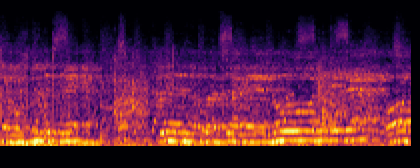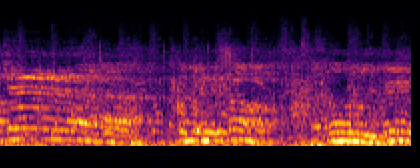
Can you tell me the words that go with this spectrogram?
落ち着いて。ねゲームの立ち上げ nollie で。OK OK でしょう。 nollie メイク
